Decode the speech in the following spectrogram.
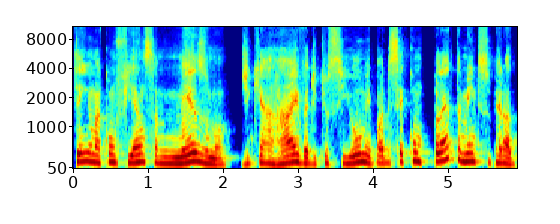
tem uma confiança mesmo de que a raiva, de que o ciúme pode ser completamente superado.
